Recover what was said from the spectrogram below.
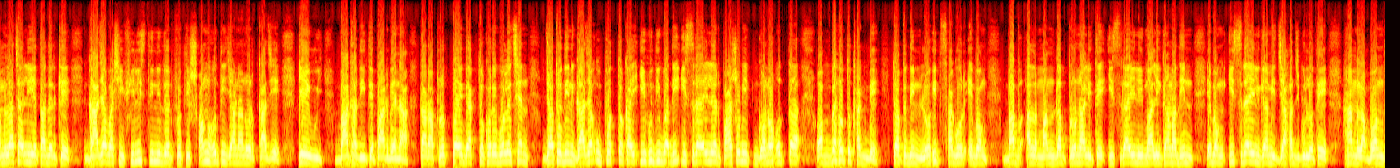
হামলা চালিয়ে তাদেরকে গাজাবাসী ফিলিস্তিনিদের প্রতি সংহতি জানানোর কাজে কেউই বাধা দিতে পারবে না। তারা প্রত্যয় ব্যক্ত করে বলেছেন, যতদিন গাজা উপত্যকায় ইহুদিবাদী ইসরায়েলের পাশবিক গণহত্যা অব্যাহত থাকবে, ততদিন লোহিত সাগর এবং বাব আল মান্দাব প্রণালীতে ইসরায়েলি মালিকানাধীন এবং ইসরায়েলগামী জাহাজগুলোতে হামলা বন্ধ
